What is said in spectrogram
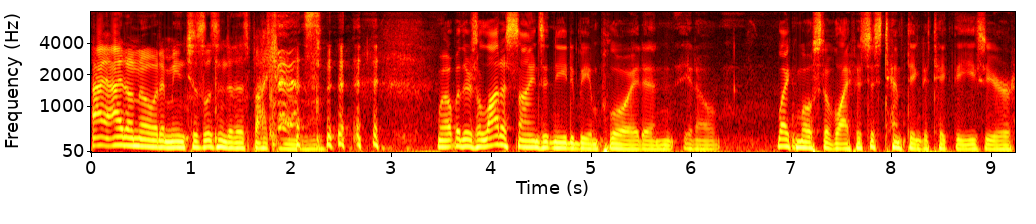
I, I don't know what it means. Just listen to this podcast. Well, but there's a lot of signs that need to be employed, and you know, like most of life, it's just tempting to take the easier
